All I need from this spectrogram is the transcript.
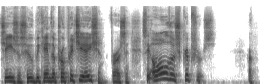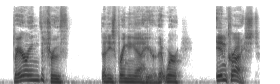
Jesus, who became the propitiation for our sin. See, all those scriptures are bearing the truth that he's bringing out here that we're in Christ.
